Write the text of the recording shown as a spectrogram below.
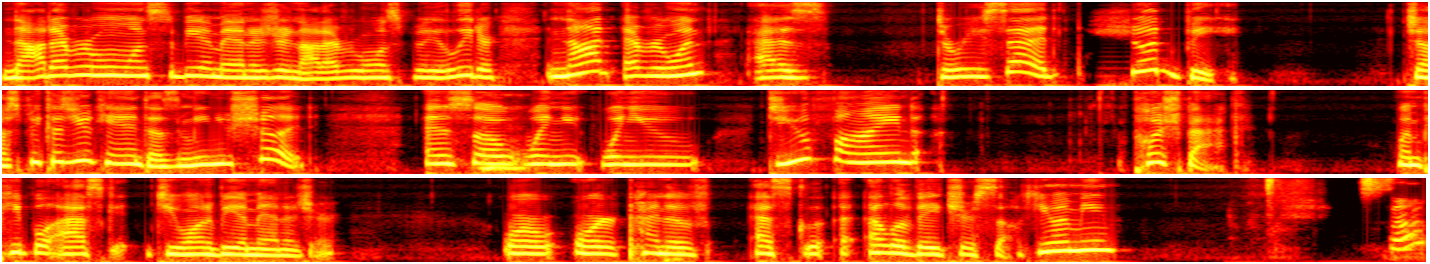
Not everyone wants to be a manager. Not everyone wants to be a leader. Not everyone, as Doree said, should be. Just because you can doesn't mean you should. And so mm-hmm. when you when you do you find pushback when people ask, "Do you want to be a manager?" or or kind of esc- elevate yourself? You know what I mean? Some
